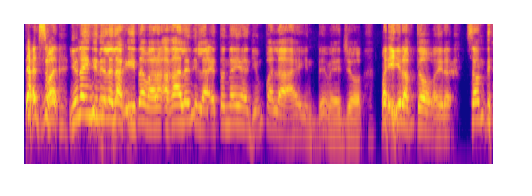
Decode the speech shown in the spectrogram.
that's what, yun na hindi nila nakita. Parang akala nila, ito na yan. Yung pala, ay, hindi, medyo mahirap to. Mahirap. Something,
